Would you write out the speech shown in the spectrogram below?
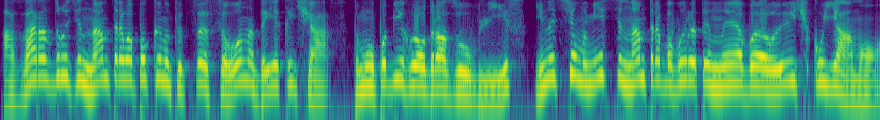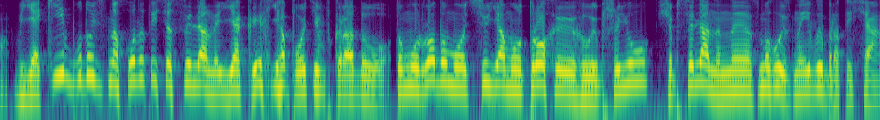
А зараз, друзі, нам треба покинути це село на деякий час. Тому побігли одразу в ліс, і на цьому місці нам треба вирити невеличку яму, в якій будуть знаходитися селяни, яких я потім вкраду. Тому робимо цю яму трохи глибшою, щоб селяни не змогли з неї вибратися.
